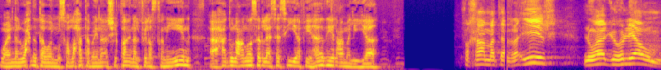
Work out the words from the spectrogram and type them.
وأن الوحدة والمصالحة بين أشقائنا الفلسطينيين أحد العناصر الأساسية في هذه العملية. فخامة الرئيس نواجه اليوم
